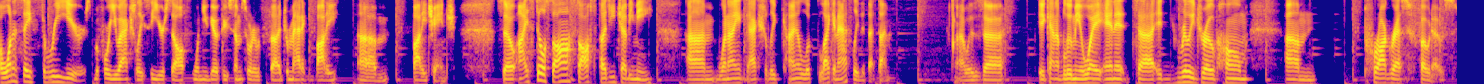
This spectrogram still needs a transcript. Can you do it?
I want to say three years before you actually see yourself when you go through some sort of uh, dramatic body um, body change. So I still saw soft, pudgy, chubby me um, when I actually kind of looked like an athlete at that time. I was, uh, it kind of blew me away, and it uh, it really drove home um, progress photos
